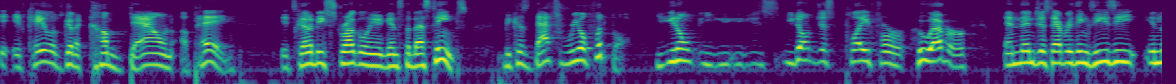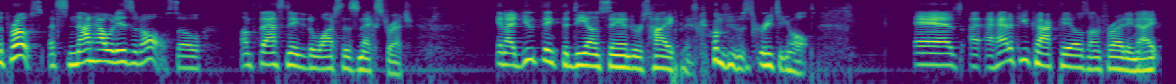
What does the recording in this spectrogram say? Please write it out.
if Caleb's going to come down a peg, it's going to be struggling against the best teams because that's real football. You, don't you, you don't just play for whoever and then just everything's easy in the pros. That's not how it is at all. So I'm fascinated to watch this next stretch. And I do think the Deion Sanders hype has come to a screeching halt. As I, I had a few cocktails on Friday night,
